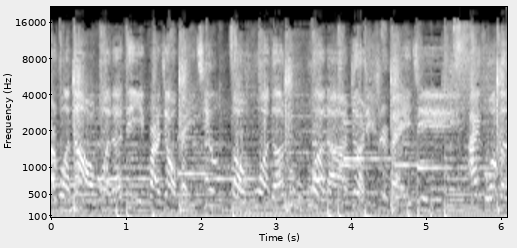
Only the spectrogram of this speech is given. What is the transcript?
玩过闹过的地方叫北京，走过的路过的这里是北京，爱过恨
